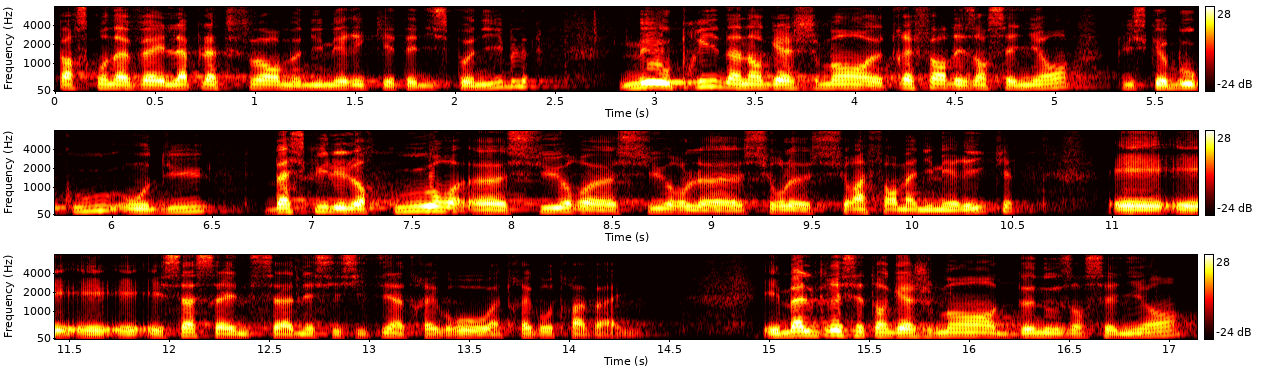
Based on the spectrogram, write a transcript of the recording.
parce qu'on avait la plateforme numérique qui était disponible, mais au prix d'un engagement euh, très fort des enseignants, puisque beaucoup ont dû basculer leurs cours euh, sur, euh, un format numérique, et, ça, a, nécessité un très gros travail. Et malgré cet engagement de nos enseignants,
